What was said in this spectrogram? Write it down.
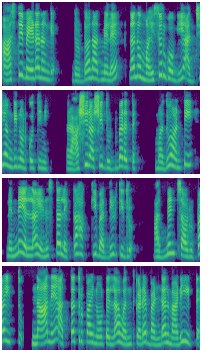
ಆಸ್ತಿ ಬೇಡ ನಂಗೆ, ದೊಡ್ಡವನಾದ್ಮೇಲೆ ನಾನು ಮೈಸೂರ್ಗೋಗಿ ಅಜ್ಜಿ ಅಂಗಡಿ ನೋಡ್ಕೋತೀನಿ, ರಾಶಿ ರಾಶಿ ದುಡ್ಡು ಬರುತ್ತೆ ಮಧು ಆಂಟಿ ನೆನ್ನೆ ಎಲ್ಲ ಎಣಿಸ್ತಾ ಲೆಕ್ಕ ಹಾಕಿ ಬರ್ದಿಡ್ತಿದ್ರು. ಹದಿನೆಂಟು ಸಾವಿರ ರೂಪಾಯಿ ಇತ್ತು. ನಾನೇ ಹತ್ತತ್ತು ರೂಪಾಯಿ ನೋಟೆಲ್ಲ ಒಂದ್ ಕಡೆ ಬಂಡಲ್ ಮಾಡಿ ಇಟ್ಟೆ.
